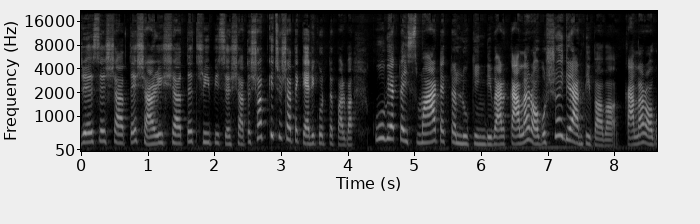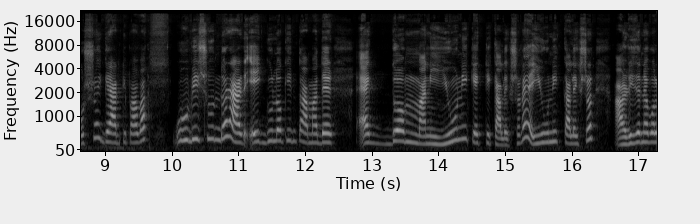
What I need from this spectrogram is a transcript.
ড্রেসের সাথে, শাড়ির সাথে থ্রি পিসের সাথে সব কিছুর সাথে ক্যারি করতে পারবা। খুব একটা স্মার্ট একটা লুকিং দিবে। আর কালার অবশ্যই গ্যারান্টি পাবা। কালার অবশ্যই গ্যারান্টি পাবা। খুবই সুন্দর। আর এইগুলো কিন্তু আমাদের একদম মানে ইউনিক একটি কালেকশন হ্যাঁ? ইউনিক কালেকশন আর রিজনেবল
